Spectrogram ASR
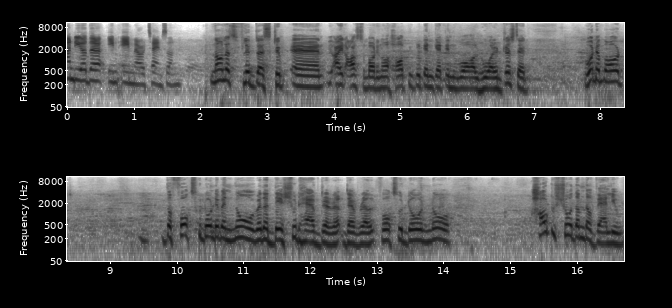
and the other in AMER time zone. Now let's flip the script, and I asked about you know how people can get involved who are interested. What about the folks who don't even know whether they should have DevRel, folks who don't know how to show them the value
